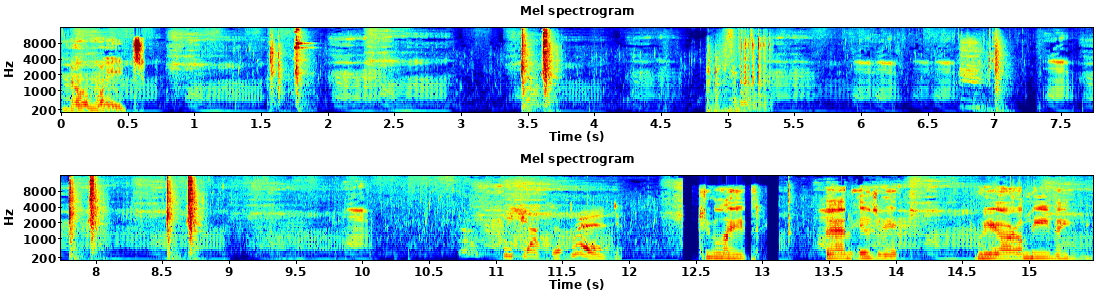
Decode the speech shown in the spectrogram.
No wait. We got the bread. Too late. That is it. We are leaving.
